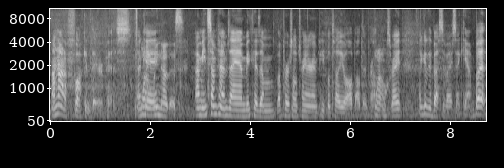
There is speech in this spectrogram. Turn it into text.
I'm not a fucking therapist. Okay. well, we know this. I mean, sometimes I am because I'm a personal trainer and people tell you all about their problems, Well. right? I give the best advice I can, but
